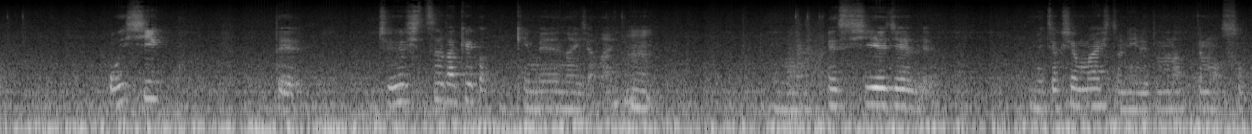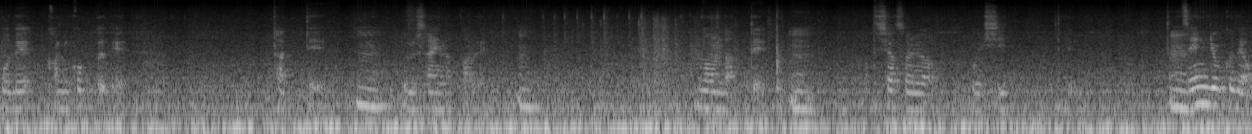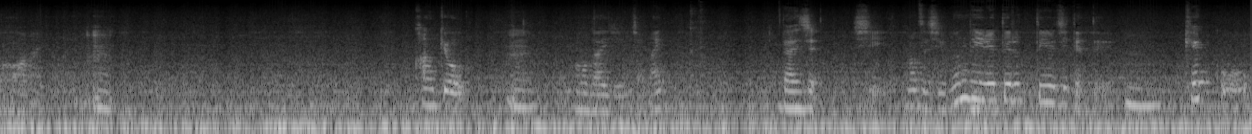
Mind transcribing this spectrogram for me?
美味しいって抽出だけが決めないじゃない、うん。SCAJ でめちゃくちゃうまい人に入れてもらってもそこで紙コップで立ってうるさい中でうん。飲んだってうん私はそれは美味しいってうん全力では思わないじゃない、うん環境うんも大事じゃない？大事。しまず自分で入れてるっていう時点でうん。結構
